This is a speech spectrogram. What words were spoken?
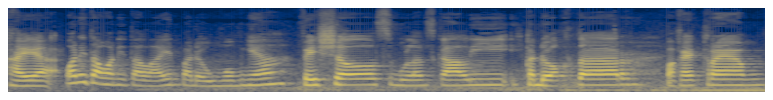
Kayak wanita-wanita lain pada umumnya. Facial sebulan sekali Ke dokter pakai krem.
